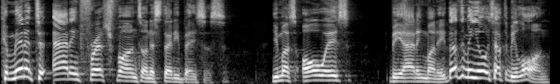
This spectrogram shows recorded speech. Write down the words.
Committed to adding fresh funds on a steady basis. You must always be adding money. It doesn't mean you always have to be long,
